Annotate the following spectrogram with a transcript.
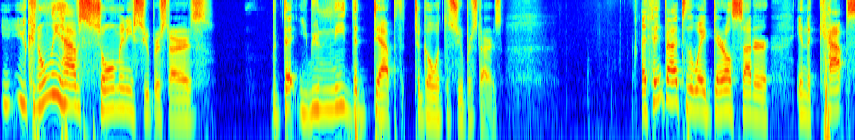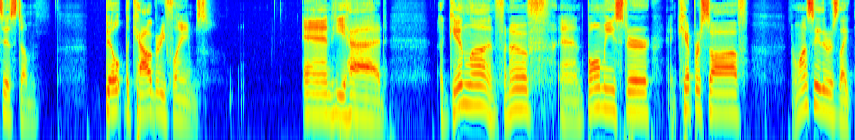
you can only have so many superstars, but that you need the depth to go with the superstars. I think back to the way Daryl Sutter in the cap system built the Calgary Flames. And he had Iginla and Phaneuf and Bouwmeester and Kiprusoff. I want to say there was like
